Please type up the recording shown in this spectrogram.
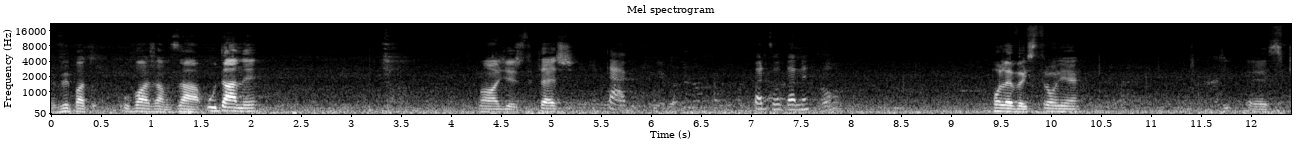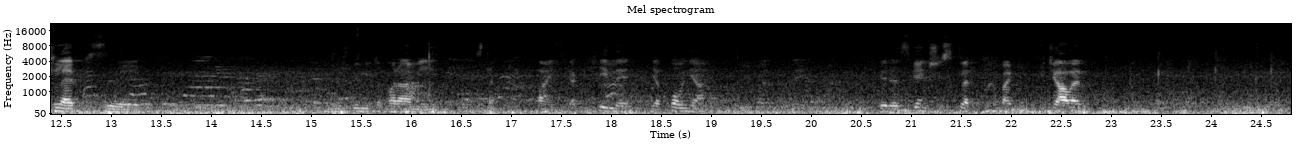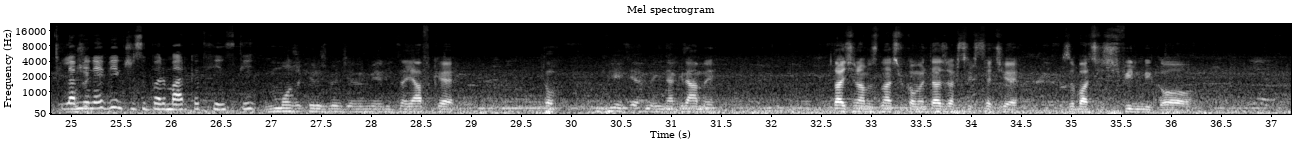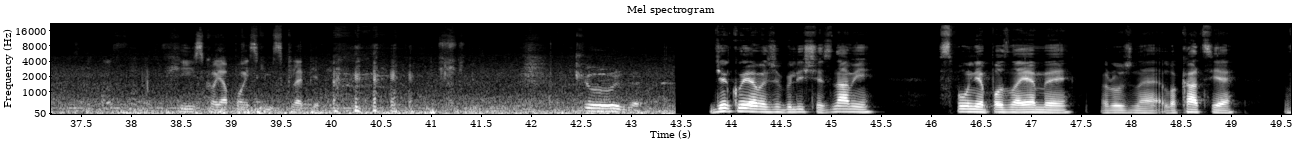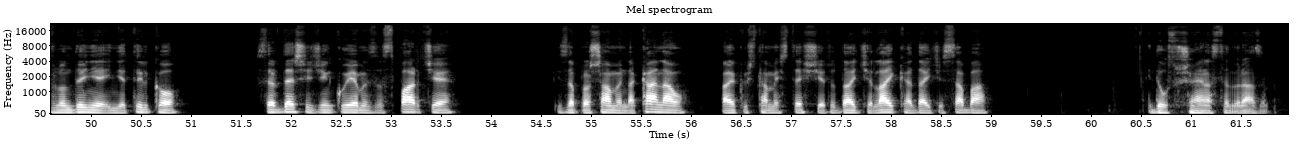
Wypad uważam za udany. Mam nadzieję, że ty też. Tak. Bardzo udany. Po lewej stronie sklep z różnymi towarami z takich państw jak Chiny, Japonia. Jeden z większych sklepów chyba jaki widziałem. Dla mnie największy supermarket chiński. Może kiedyś będziemy mieli zajawkę, to wjedziemy i nagramy. Dajcie nam znać w komentarzach, czy chcecie zobaczyć filmik o chińsko-japońskim sklepie. Dziękujemy, że byliście z nami. Wspólnie poznajemy różne lokacje w Londynie i nie tylko. Serdecznie dziękujemy za wsparcie i zapraszamy na kanał. A jak już tam jesteście, to dajcie lajka, dajcie suba i do usłyszenia następnym razem.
